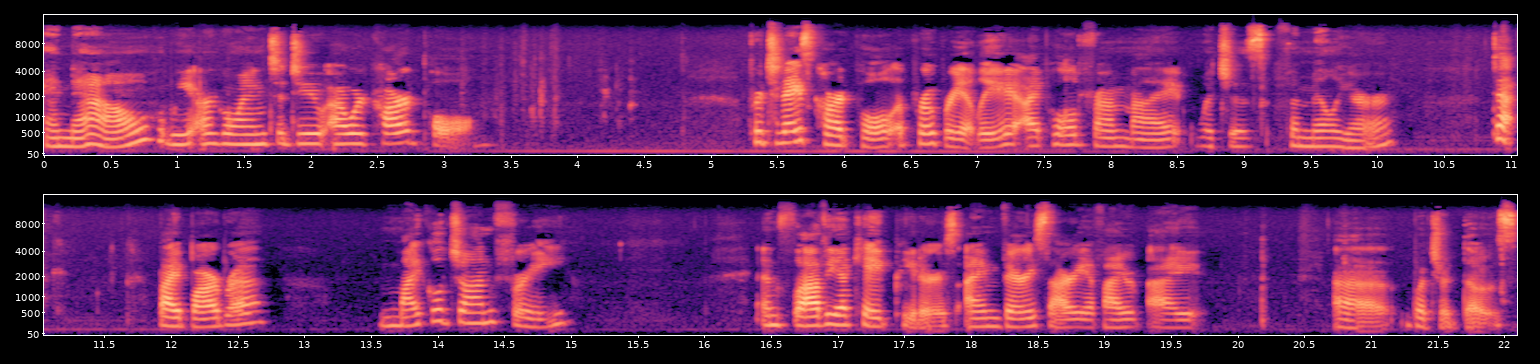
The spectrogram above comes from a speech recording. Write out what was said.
And now we are going to do our card pull. For today's card pull, appropriately, I pulled from my Witch's Familiar deck by Barbara Meiklejohn-Free and Flavia Kate Peters. I'm very sorry if I, I uh, butchered those.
